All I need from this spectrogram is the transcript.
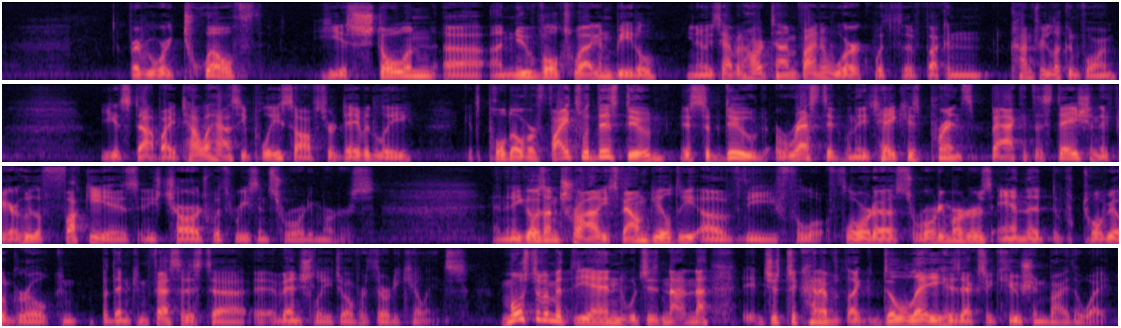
February 12th, he has stolen uh, a new Volkswagen Beetle. You know, he's having a hard time finding work with the fucking country looking for him. He gets stopped by a Tallahassee police officer, David Lee, gets pulled over, fights with this dude, is subdued, arrested. When they take his prints back at the station, they figure out who the fuck he is, and he's charged with recent sorority murders. And then he goes on trial. He's found guilty of the Flo- Florida sorority murders and the 12 year old girl, but then confesses to eventually to over 30 killings. Most of them at the end, which is not, not just to kind of like delay his execution, by the way.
